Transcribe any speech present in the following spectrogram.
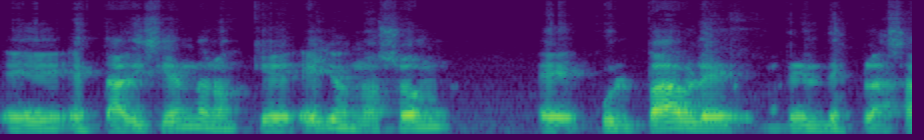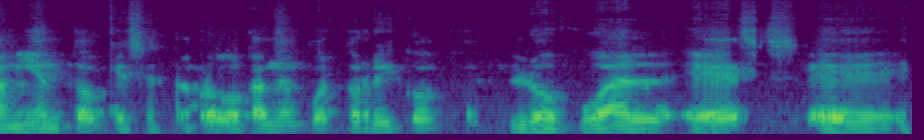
eh, está diciéndonos que ellos no son eh, culpables del desplazamiento que se está provocando en Puerto Rico, lo cual es eh,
